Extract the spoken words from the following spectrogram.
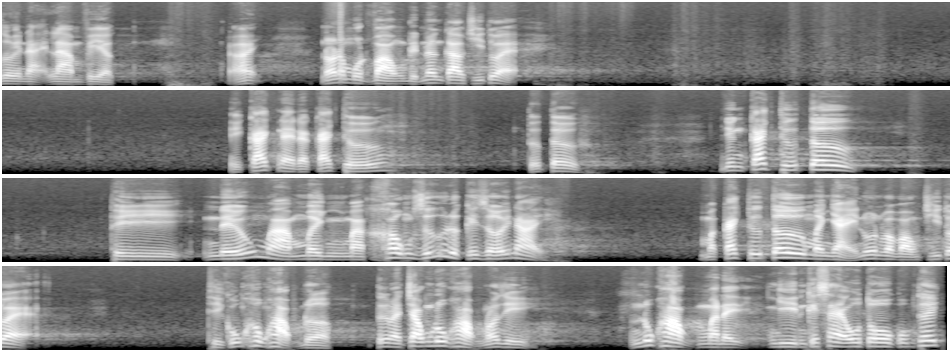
rồi lại làm việc. Đấy, nó là một vòng để nâng cao trí tuệ. Thì cách này là cách thứ thứ tư. Nhưng cách thứ tư thì nếu mà mình mà không giữ được cái giới này, mà cách thứ tư mà nhảy luôn vào vòng trí tuệ thì cũng không học được. Tức là trong lúc học nó gì? Lúc học mà lại nhìn cái xe ô tô cũng thích,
